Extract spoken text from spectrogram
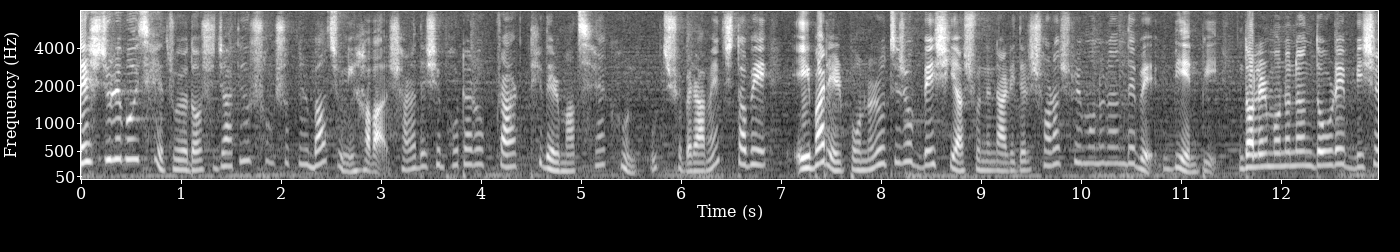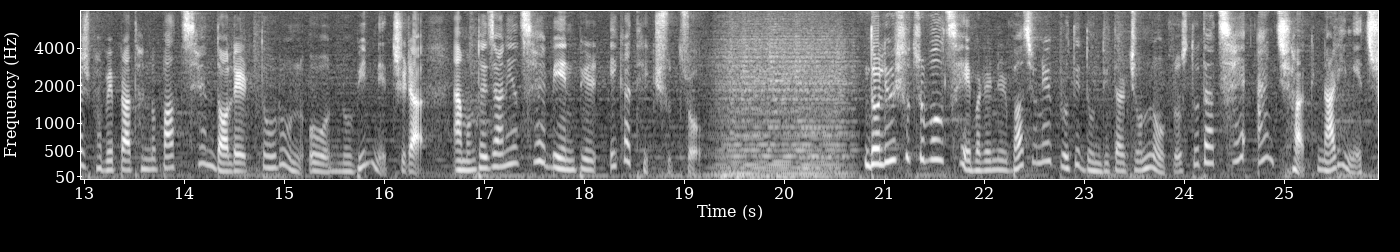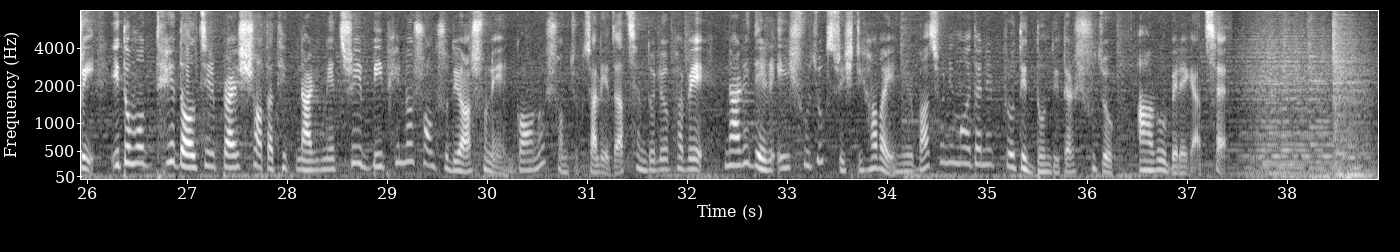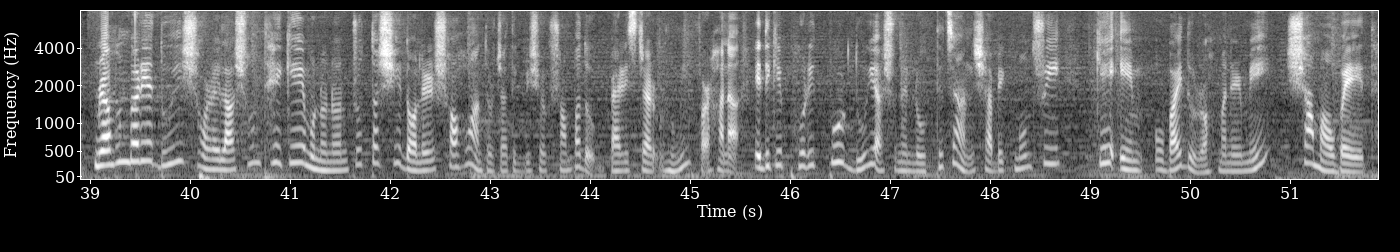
দেশ জুড়ে বইছে ত্রয়োদশ জাতীয় সংসদ নির্বাচনী হাওয়া। সারা দেশে ভোটার ও প্রার্থীদের মাঝে এখন উৎসবের আমেজ। তবে এবারের পনেরোটিরও বেশি আসনে নারীদের সরাসরি মনোনয়ন দেবে বিএনপি। দলের মনোনয়ন দৌড়ে বিশেষভাবে প্রাধান্য পাচ্ছেন দলের তরুণ ও নবীন নেত্রীরা। এমনটাই জানিয়েছে বিএনপির একাধিক সূত্র। দলীয় সূত্র বলছে, এবারের নির্বাচনে প্রতিদ্বন্দ্বিতার জন্য প্রস্তুত আছে এক ঝাঁক নারী নেত্রী। ইতোমধ্যে দলটির প্রায় শতাধিক নারী নেত্রী বিভিন্ন সংসদীয় আসনে গণসংযোগ চালিয়ে যাচ্ছেন। দলীয়ভাবে নারীদের এই সুযোগ সৃষ্টি হওয়ায় নির্বাচনী ময়দানের প্রতিদ্বন্দ্বিতার সুযোগ আরও বেড়ে গেছে। ব্রাহ্মণবাড়িয়া দুই সরেল আসন থেকে মনোনয়ন প্রত্যাশী দলের সহ আন্তর্জাতিক বিষয়ক সম্পাদক ব্যারিস্টার রুমি ফারহানা। এদিকে ফরিদপুর দুই আসনে লড়তে চান সাবেক মন্ত্রী কে এম ওবায়দুর রহমানের মেয়ে শামা ওবায়েদ।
